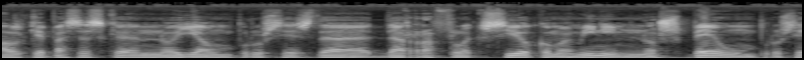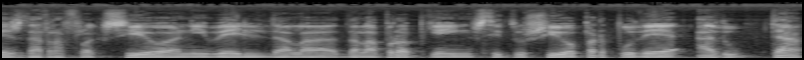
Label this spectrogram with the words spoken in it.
El que passa és que no hi ha un procés de, de reflexió, com a mínim, no es veu un procés de reflexió a nivell de la, de la pròpia institució per poder adoptar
